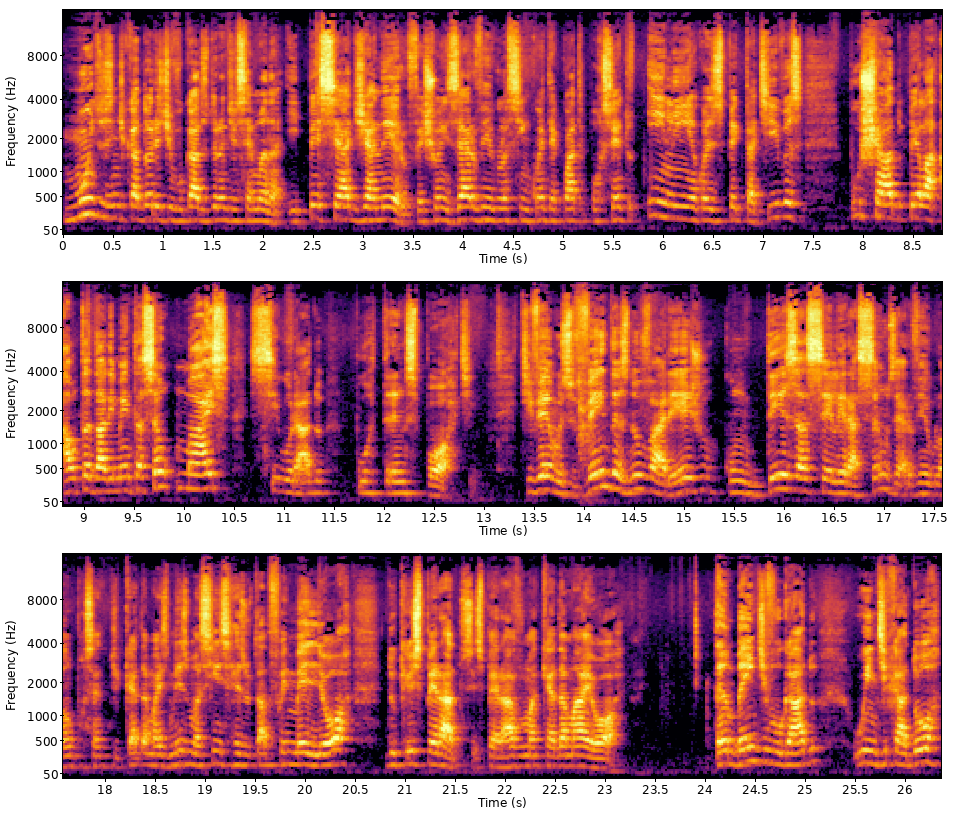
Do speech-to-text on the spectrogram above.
muitos indicadores divulgados durante a semana. IPCA de janeiro fechou em 0,54%, em linha com as expectativas, puxado pela alta da alimentação, mas segurado por transporte. Tivemos vendas no varejo com desaceleração, 0,1% de queda, mas mesmo assim esse resultado foi melhor do que o esperado. Se esperava uma queda maior. Também divulgado o indicador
